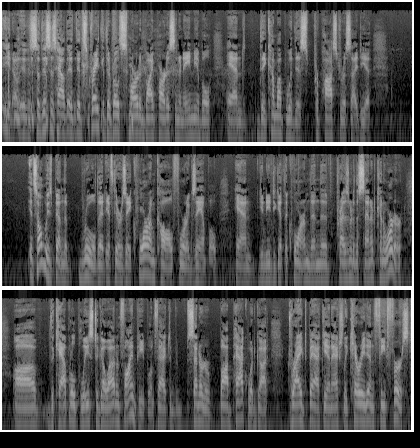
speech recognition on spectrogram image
You know, so this is how it's great that they're both smart and bipartisan and amiable, and they come up with this preposterous idea. It's always been the rule that if there's a quorum call, for example, and you need to get the quorum, then the president of the Senate can order uh, the Capitol Police to go out and find people. In fact, Senator Bob Packwood got dragged back in, actually carried in feet first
